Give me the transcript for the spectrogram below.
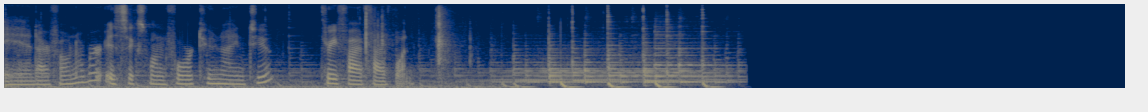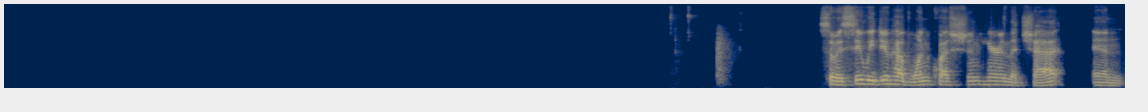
And our phone number is 614-292-3551. So I see we do have one question here in the chat and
